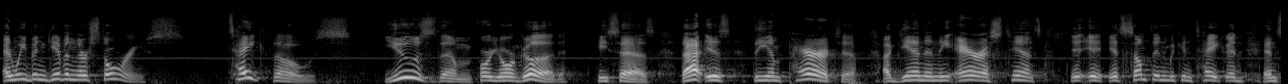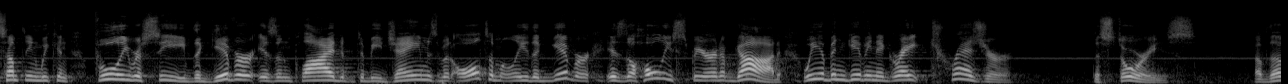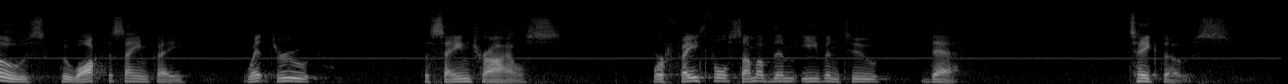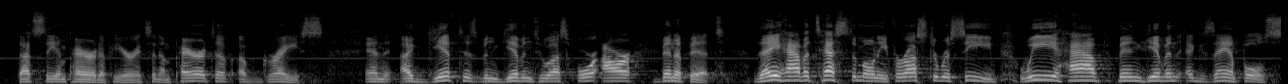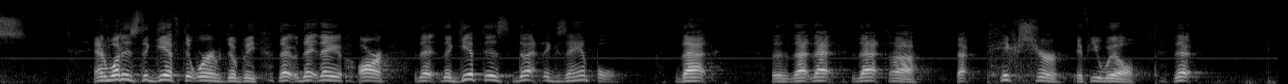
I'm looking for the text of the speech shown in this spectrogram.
and we've been given their stories. Take those, use them for your good. he says. That is the imperative. Again, in the aorist tense, it, it, it's something we can take and, and something we can fully receive. The giver is implied to be James, but ultimately the giver is the Holy Spirit of God. We have been giving a great treasure the stories of those who walked the same faith, went through the same trials, were faithful, some of them even to death. Take those. That's the imperative here. It's an imperative of grace. And a gift has been given to us for our benefit. They have a testimony for us to receive. We have been given examples. And what is the gift that we're to be? They, they are, the, the gift is that example, that, that, that, that, uh, that picture, if you will, that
